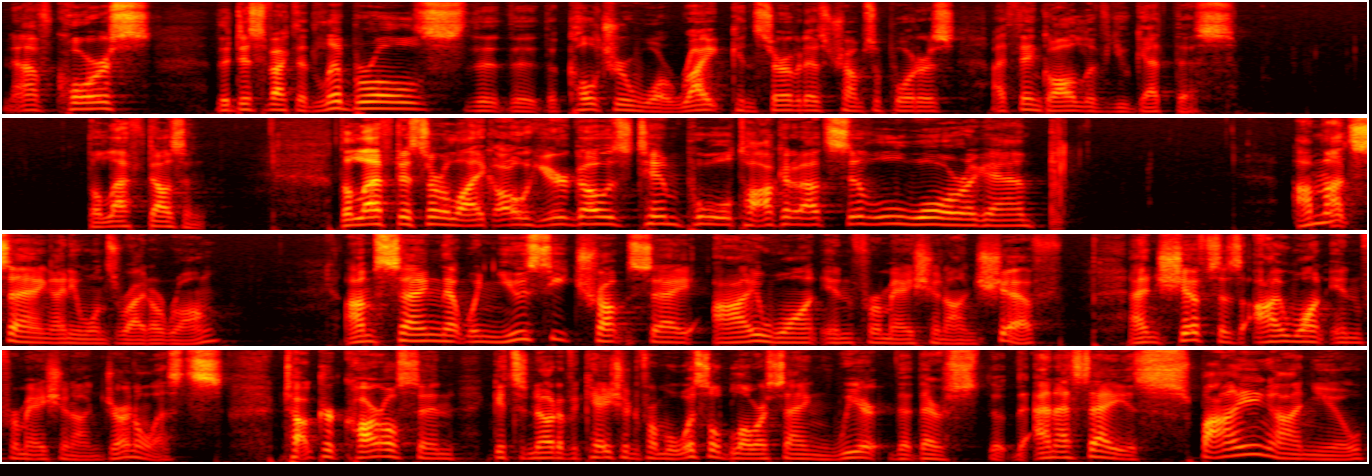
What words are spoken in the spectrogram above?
Now, of course, the disaffected liberals, the, the, the culture war right, conservatives, Trump supporters, I think all of you get this. The left doesn't. The leftists are like, oh, here goes Tim Pool talking about civil war again. I'm not saying anyone's right or wrong. I'm saying that when you see Trump say, I want information on Schiff, and Schiff says, I want information on journalists, Tucker Carlson gets a notification from a whistleblower saying we're, that the NSA is spying on you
